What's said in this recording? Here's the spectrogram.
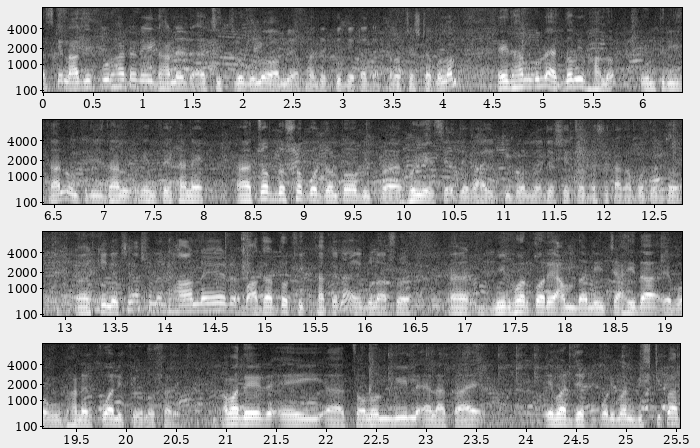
আজকে নাজিরপুর হাটের এই ধানের চিত্রগুলো আমি আপনাদেরকে যেটা দেখানোর চেষ্টা করলাম, এই ধানগুলো একদমই ভালো। উনত্রিশ ধান উনত্রিশ ধান কিন্তু এখানে চোদ্দোশো পর্যন্ত বিক্রয় হয়েছে। যে ভাই কি বলল যে সে চোদ্দোশো টাকা পর্যন্ত কিনেছে। আসলে ধানের বাজার তো ঠিক থাকে না, এগুলো আসলে নির্ভর করে আমদানি, চাহিদা এবং ধানের কোয়ালিটি অনুসারে। আমাদের এই চলনবিল এলাকায় এবার যে পরিমাণ বৃষ্টিপাত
